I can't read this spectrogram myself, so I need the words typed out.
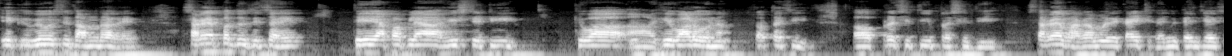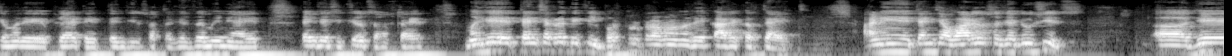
एक व्यवस्थित आमदार आहे. सगळ्या पद्धतीचं आहे. ते आपापल्या हिस्टेटी किंवा हे वाढवणं स्वतःची प्रसिद्धी प्रसिद्धी सगळ्या भागामध्ये काही ठिकाणी त्यांच्या याच्यामध्ये फ्लॅट आहेत त्यांची स्वतःच्या जमिनी आहेत त्यांच्या शिक्षण संस्था आहेत. म्हणजे त्यांच्याकडे देखील भरपूर प्रमाणामध्ये कार्यकर्ते आहेत. आणि त्यांच्या वाढदिवसाच्या दिवशीच जे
